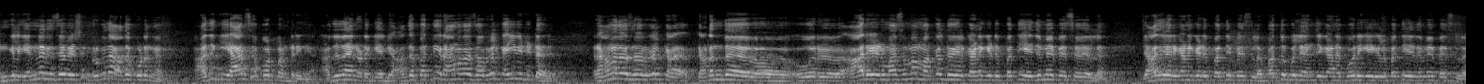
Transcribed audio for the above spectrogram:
எங்களுக்கு என்ன ரிசர்வேஷன் இருக்குதோ அதை கொடுங்க. அதுக்கு யார் சப்போர்ட் பண்ணுறீங்க அதுதான் என்னோட கேள்வி. அதை பற்றி ராமதாஸ் அவர்கள் கைவிட்டுட்டார். ராமதாஸ் அவர்கள் க- கடந்த ஒரு ஆறு ஏழு மாசமா மக்கள் தொகை கணக்கெடுப்பு பத்தி எதுவுமே பேசவே இல்லை. ஜாதிவாரி கணக்கெடுப்பு பத்தி பேசல. பத்து புள்ளி அஞ்சுக்கான கோரிக்கைகளை பத்தி எதுவுமே பேசல.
